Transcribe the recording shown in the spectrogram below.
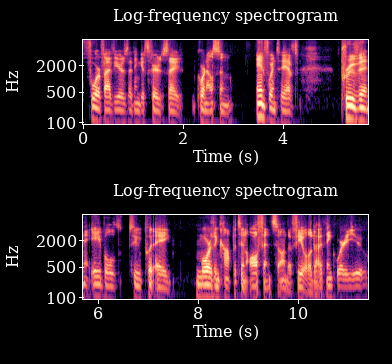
four or five years, I think it's fair to say Cornelsen and Fuente have proven able to put a more than competent offense on the field. I think where you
